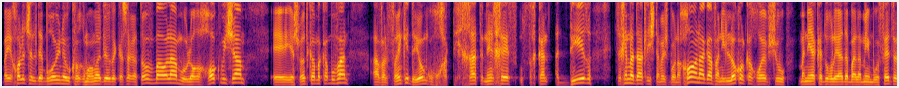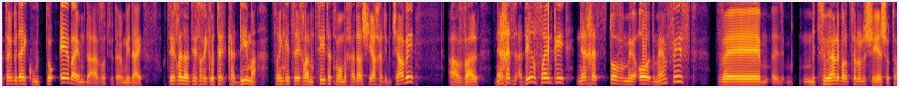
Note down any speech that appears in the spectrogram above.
ביכולת של דה ברוינה הוא כבר מועמד להיות הקשר הטוב בעולם, הוא לא רחוק משם, אה, יש עוד כמה כמובן, אבל פרנקי דה יונג הוא חתיכת נכס, הוא שחקן אדיר, צריכים לדעת להשתמש בו. נכון, אגב, אני לא כל כך אוהב שהוא מניע כדור ליד הבלמים, הוא עושה את זה יותר מדי, כי הוא טועה בעמדה הזאת יותר מדי, הוא צריך לדעתי לשחק יותר קדימה, פרנקי צריך להמציא את עצמו מחדש יחד עם צ'אבי, אבל נכס אדיר פרנקי, נכס טוב מאוד ממפיס, ומצוין לברצלונה שיש אותם.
